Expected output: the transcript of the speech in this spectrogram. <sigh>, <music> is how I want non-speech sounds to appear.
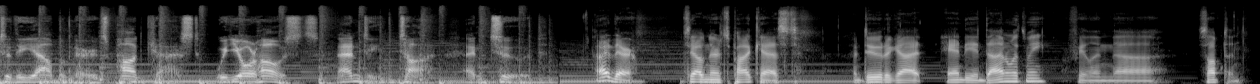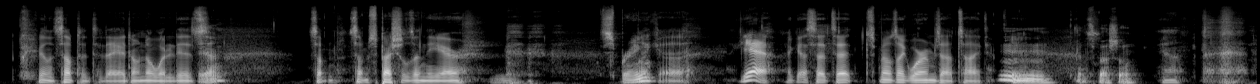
to the Album Nerds podcast with your hosts, Andy, Todd, and Dude. Hi there. It's the Album Nerds podcast. I'm dude. I got Andy and Don with me. Feeling uh, something. Feeling something today. I don't know what it is. Yeah. Something something special's in the air. Spring? Like uh, yeah, I guess that's it. smells like worms outside. Mm, that's special. Yeah. <laughs>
